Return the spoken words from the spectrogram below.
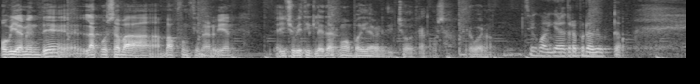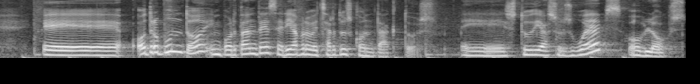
obviamente la cosa va, va a funcionar bien. He dicho bicicletas como podía haber dicho otra cosa, pero bueno. Sí, cualquier otro producto. Eh, otro punto importante sería aprovechar tus contactos. Eh, estudia sus webs o blogs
